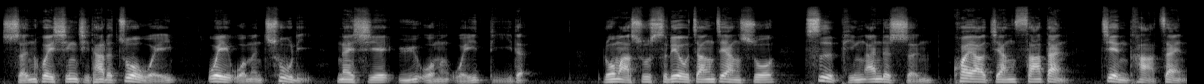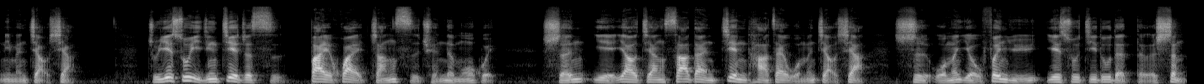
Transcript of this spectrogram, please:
神会兴起他的作为，为我们处理那些与我们为敌的。罗马书十六章这样说：“赐平安的神，快要将撒旦践踏在你们脚下。”主耶稣已经借着死败坏掌死权的魔鬼，神也要将撒旦践踏在我们脚下，使我们有份于耶稣基督的得胜。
